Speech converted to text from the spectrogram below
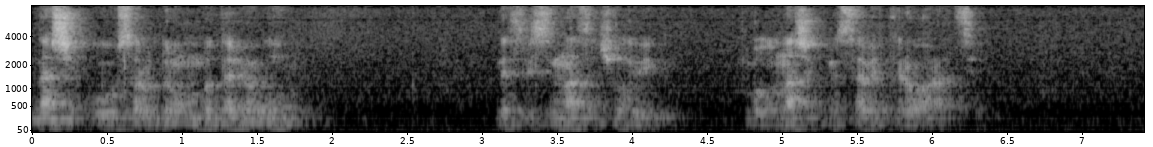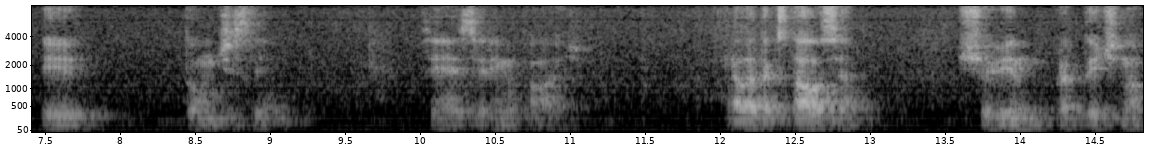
Наших у 42-му батальйоні десь 18 чоловік було наших місцевих кіровоградців. І в тому числі це я Сергій Миколаївич. Але так сталося, що він практично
